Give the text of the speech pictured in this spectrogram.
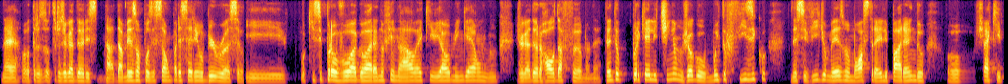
né? Outros, outros jogadores da, da mesma posição parecerem o Bill Russell. E o que se provou agora no final é que o Yao Ming é um jogador Hall da Fama, né? Tanto porque ele tinha um jogo muito físico, nesse vídeo mesmo mostra ele parando o Shaq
